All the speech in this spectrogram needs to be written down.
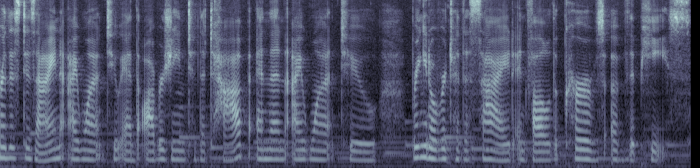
for this design, I want to add the aubergine to the top and then I want to bring it over to the side and follow the curves of the piece.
